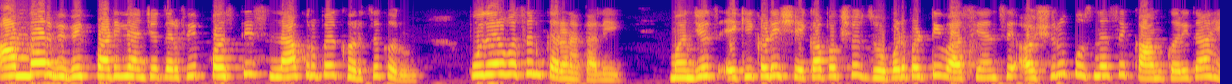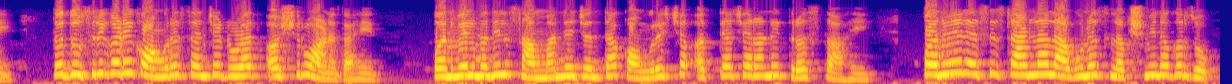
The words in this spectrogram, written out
आमदार विवेक पाटील यांच्यातर्फे पस्तीस लाख रुपये खर्च करून पुनर्वसन करण्यात आले. म्हणजेच एकीकडे शेका पक्ष झोपडपट्टी वासियांचे अश्रू पुसण्याचे काम करीत आहे तर दुसरीकडे काँग्रेस त्यांच्या डोळ्यात अश्रू आणत आहे. पनवेलमधील सामान्य जनता काँग्रेसच्या अत्याचाराने त्रस्त आहे. पनवेल एस स्टँडला लागूनच लक्ष्मीनगर झोप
